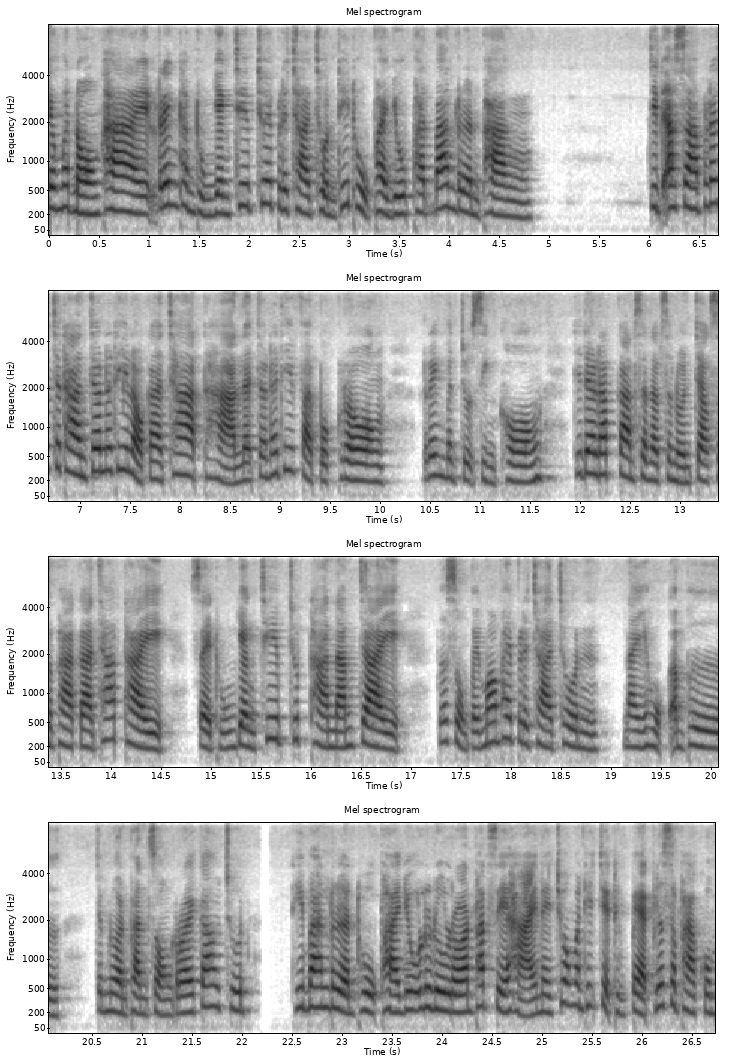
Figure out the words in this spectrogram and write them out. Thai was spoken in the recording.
จังหวัดหนองคาย เร่งทำถุงยังชีพช่วยประชาชนที่ถูกพายุพัดบ้านเรือนพัง จิตอาสาพระราชทานเจ้าหน้าที่เหล่ากาชาติทหารและเจ้าหน้าที่ฝ่ายปกครอง เร่งบรรจุสิ่งของที่ได้รับการสนับสนุนจากสภากาชาติไทย ใส่ถุงยังชีพชุดทานน้ำใจ เพื่อส่งไปมอบให้ประชาชนใน 6 อำเภอจำนวน 1,209 ชุด ที่บ้านเรือนถูกพายุฤดูร้อนพัดเสียหายในช่วงวันที่ 7-8 พฤษภาคม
